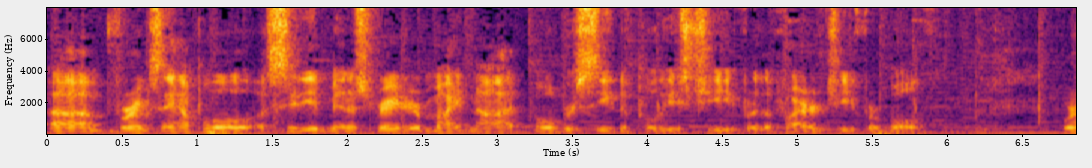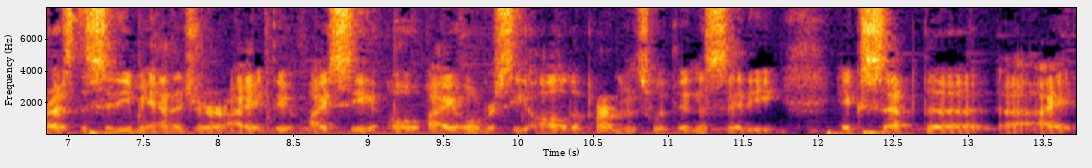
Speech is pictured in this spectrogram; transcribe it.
Um, for example, a city administrator might not oversee the police chief or the fire chief or both. Whereas the city manager, I the, I see oh, I oversee all departments within the city except the uh, I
